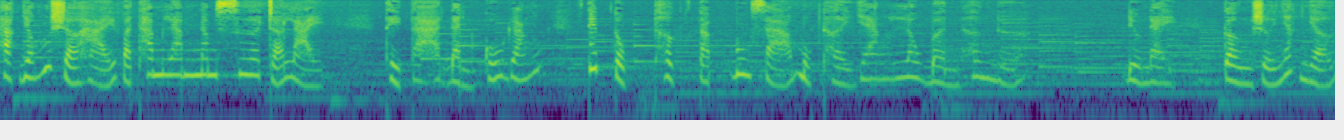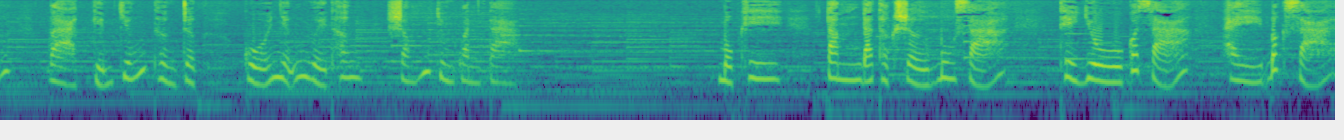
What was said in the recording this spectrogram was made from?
hạt giống sợ hãi và tham lam năm xưa trở lại, thì ta đành cố gắng tiếp tục thực tập buông xả một thời gian lâu bền hơn nữa. Điều này cần sự nhắc nhở và kiểm chứng thường trực của những người thân sống chung quanh ta. Một khi tâm đã thật sự buông xả, thì dù có xả hay bất xả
